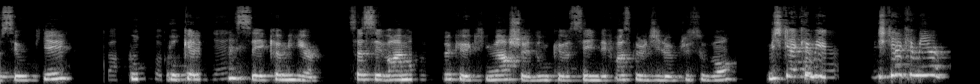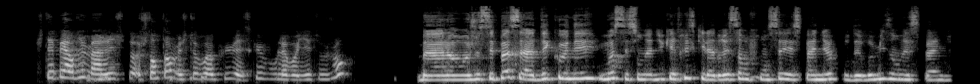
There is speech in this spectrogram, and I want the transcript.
c'est au pied. Par contre, pour qu'elle vienne, c'est come here. Ça, c'est vraiment le truc qui marche. Donc, c'est une des phrases que je dis le plus souvent. Mishka, come here. Mishka, come here. Je t'ai perdu, Marie. Je t'entends, mais je te vois plus. Est-ce que vous la voyez toujours? Bah alors, je sais pas, ça a déconné. Moi, c'est son éducatrice qui l'a dressé en français et espagnol pour des remises en Espagne.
